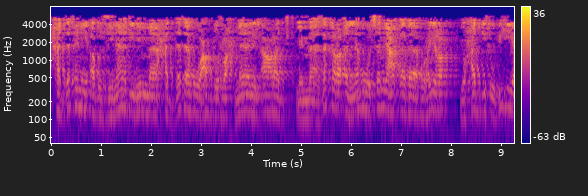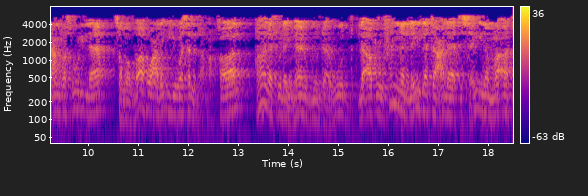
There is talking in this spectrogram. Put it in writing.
حدثني أبو الزناد مما حدثه عبد الرحمن الأعرج مما ذكر أنه سمع أبا هريرة يحدث به عن رسول الله صلى الله عليه وسلم. قال قال سليمان بن داود لأطوفن الليلة على تسعين امرأة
